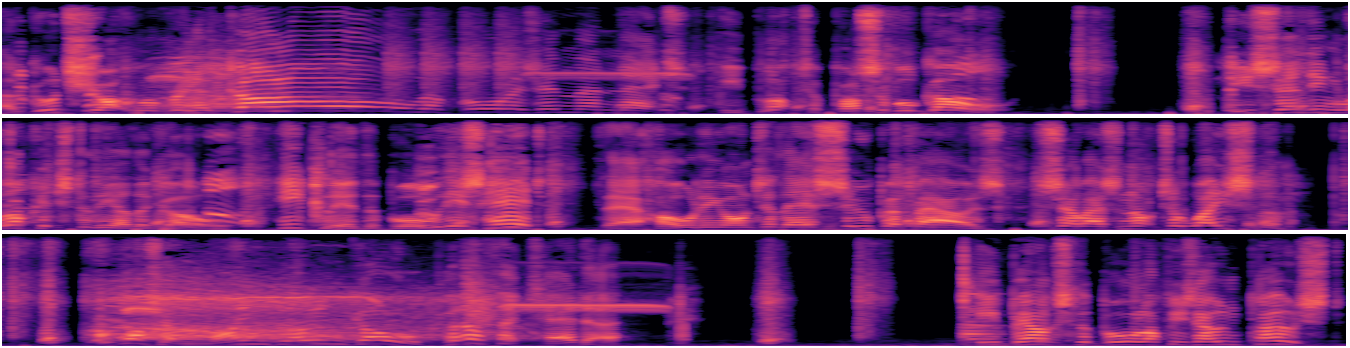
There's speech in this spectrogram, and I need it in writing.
A good shot will bring a goal! The ball is in the net. He blocked a possible goal. He's sending rockets to the other goal. He cleared the ball with his head. They're holding on to their superpowers so as not to waste them. What a mind-blowing goal. Perfect header. He bounced the ball off his own post.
